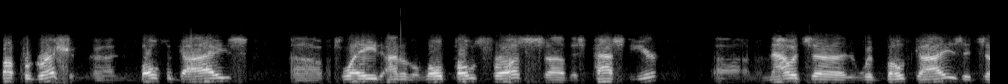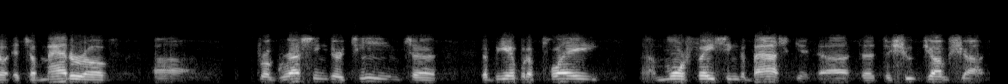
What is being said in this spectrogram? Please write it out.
about progression. Uh, both the guys uh, played out of the low post for us uh, this past year. Uh, now it's uh, with both guys. It's a it's a matter of uh, progressing their team to to be able to play uh, more facing the basket, uh, to, to shoot jump shots,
